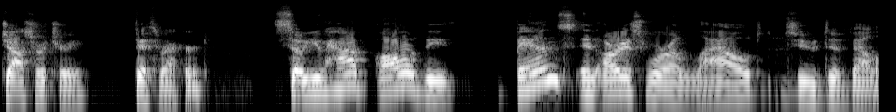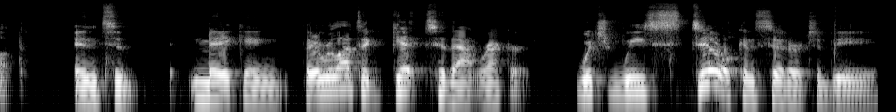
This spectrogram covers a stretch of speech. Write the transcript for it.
Joshua Tree, fifth record. So you have all of these bands and artists were allowed to develop into making. They were allowed to get to that record, which we still consider to be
